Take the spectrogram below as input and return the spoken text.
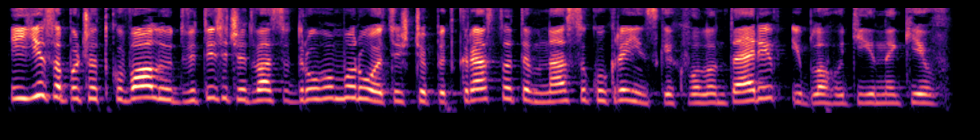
Її започаткували у 2022 році, щоб підкреслити внесок українських волонтерів і благодійників.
